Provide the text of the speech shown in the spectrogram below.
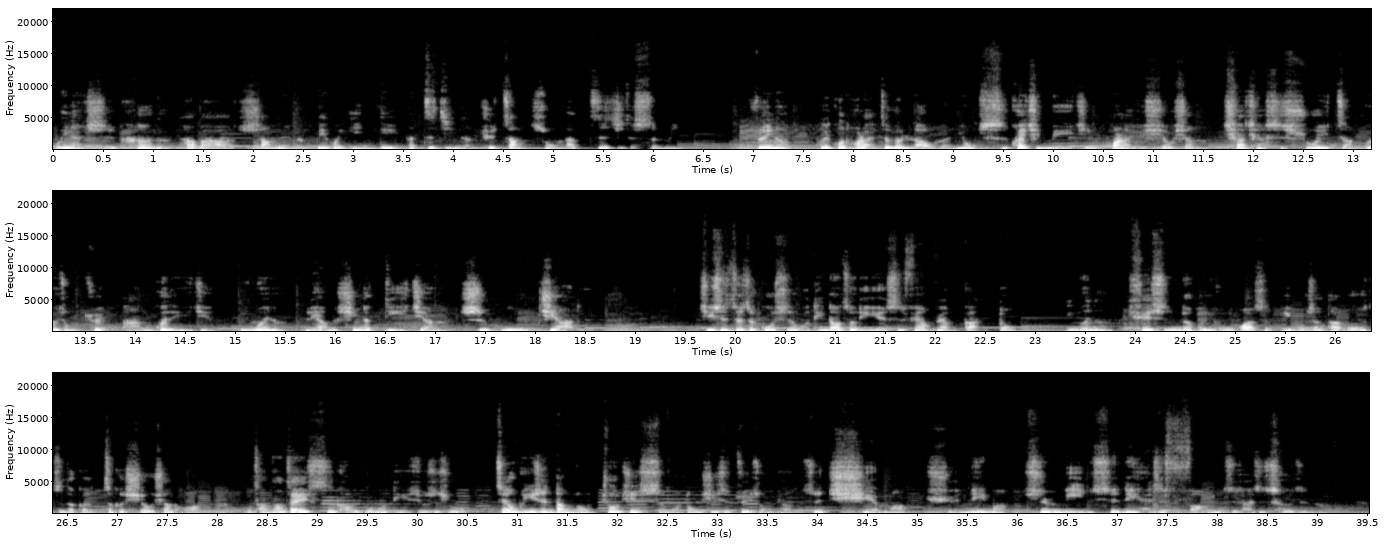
为难时刻呢，他把伤员呢背回营地，那自己呢却葬送了他自己的生命。所以呢，回过头来，这个老人用十块钱美金换来的肖像呢，恰恰是所有掌柜中最昂贵的一件，因为呢，良心的底价呢是无价的。其实这则故事我听到这里也是非常非常感动，因为呢，确实任何一幅画是比不上他儿子的个这个肖像的话。我常常在思考一个问题，就是说，在我们一生当中，究竟什么东西是最重要？是钱吗？权力吗？是名是利，还是房子，还是车子呢？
